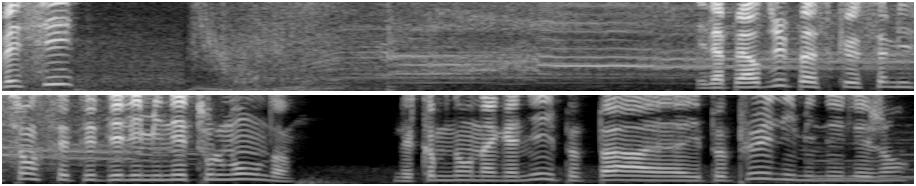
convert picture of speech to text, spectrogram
bah si Il a perdu parce que sa mission c'était d'éliminer tout le monde. Mais comme nous on a gagné, il peut pas, il peut plus éliminer les gens.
